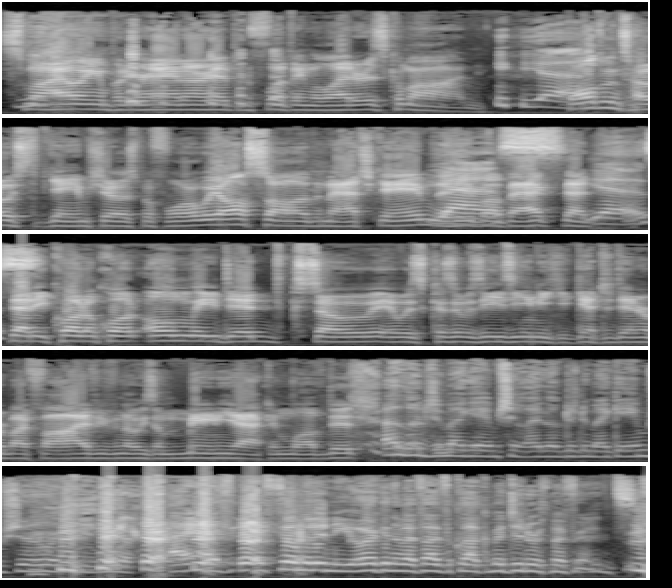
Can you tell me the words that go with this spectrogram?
smiling and putting her hand on her hip and flipping the letters. Come on. yeah. Baldwin's hosted game shows before. We all saw the match game that he brought back. That yes. that he quote unquote only did so it was because it was easy and he could get to dinner by five, even though he's a maniac and loved it. I love to do my game show. I love to do my game show. And then, you know, I, I, I film it in New York, and then by five o'clock, I'm at dinner with my friends.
